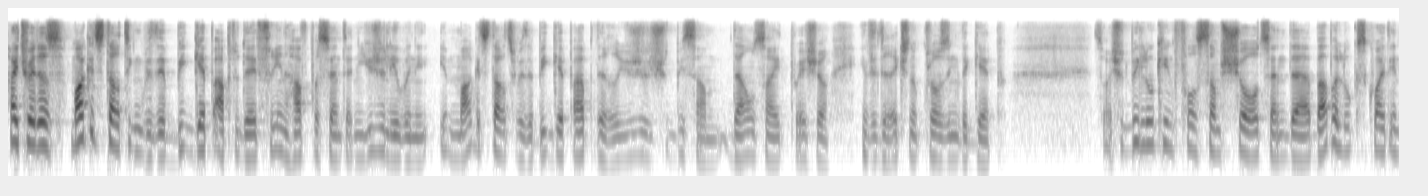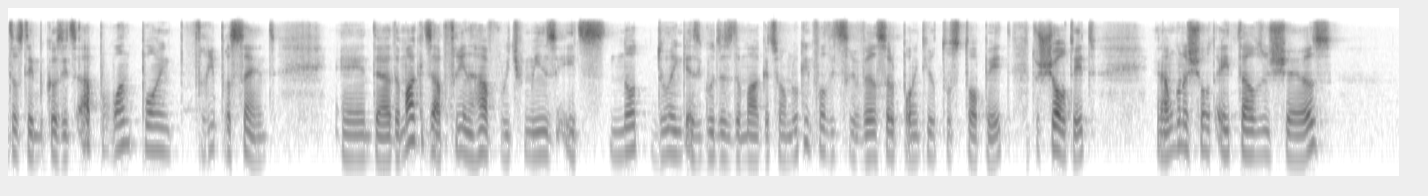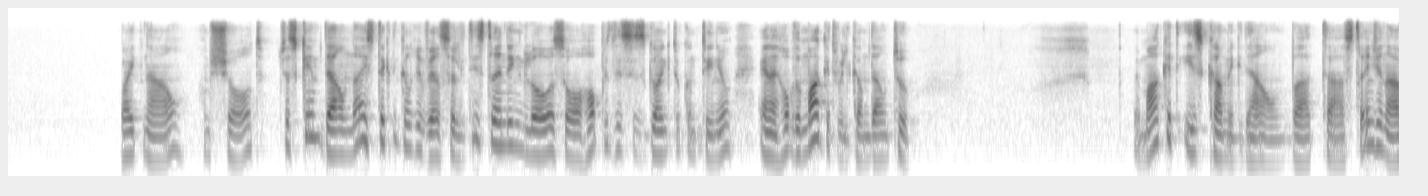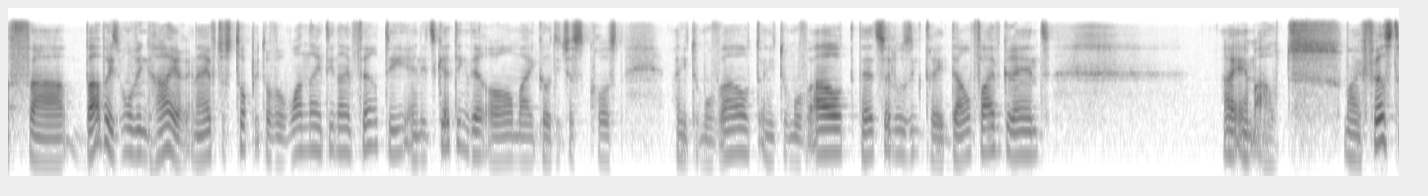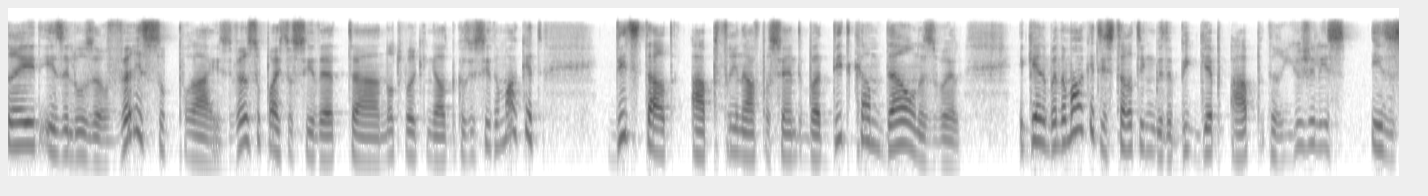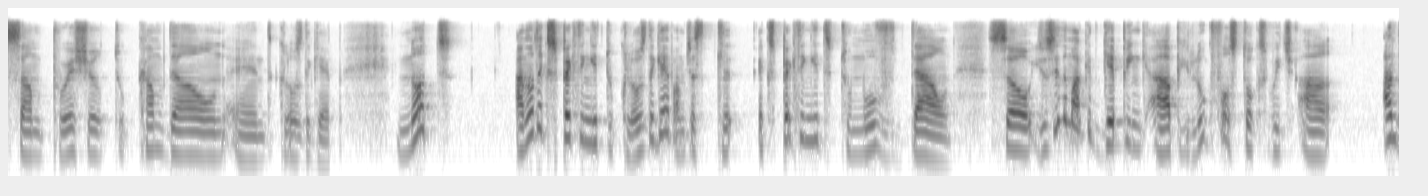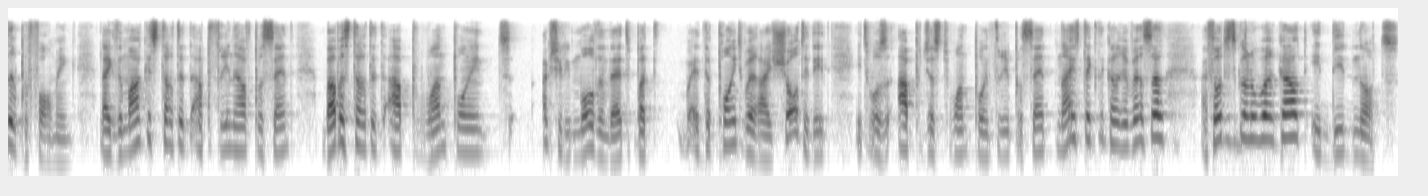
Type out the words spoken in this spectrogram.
Hi traders, market starting with a big gap up today, 3.5% and usually when a market starts with a big gap up, there usually should be some downside pressure in the direction of closing the gap. So I should be looking for some shorts and uh, BABA looks quite interesting because it's up 1.3% and uh, the market's up 3.5 which means it's not doing as good as the market. So I'm looking for this reversal point here to stop it, to short it and I'm going to short 8,000 shares right now I'm short. Just came down. Nice technical reversal. It is trending lower so I hope this is going to continue and I hope the market will come down too. The market is coming down but uh, strange enough uh, BABA is moving higher and I have to stop it over 199.30 and it's getting there. Oh my god it just crossed. I need to move out. I need to move out. That's a losing trade. Down five grand I am out my first trade is a loser. Very surprised, very surprised to see that uh, not working out because you see the market did start up 3.5% but did come down as well. Again, when the market is starting with a big gap up, there usually is, is some pressure to come down and close the gap. Not, I'm not expecting it to close the gap, I'm just expecting it to move down. So you see the market gapping up, you look for stocks which are underperforming. Like the market started up 3.5%, BABA started up 1 point, actually more than that, but at the point where I shorted it, it was up just 1.3%. Nice technical reversal. I thought it's going to work out. It did not.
